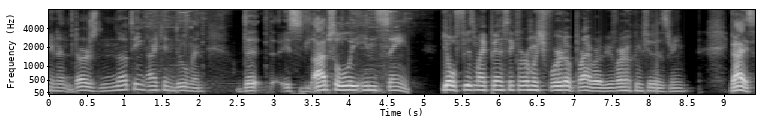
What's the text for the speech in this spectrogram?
and there's nothing I can do, man. The it's absolutely insane. Yo, Fizz my pants, thank you very much for the prime, bro. Be very welcome to the stream. Guys,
